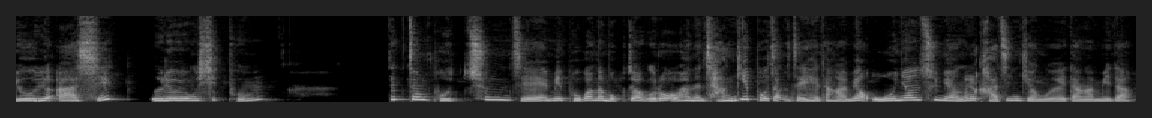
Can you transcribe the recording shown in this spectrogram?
요아식, 의료용 식품, 특정 보충제 및 보관을 목적으로 하는 장기 포장재에 해당하며 5년 수명을 가진 경우에 해당합니다.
